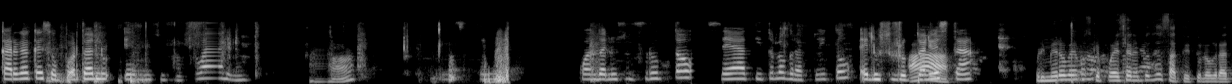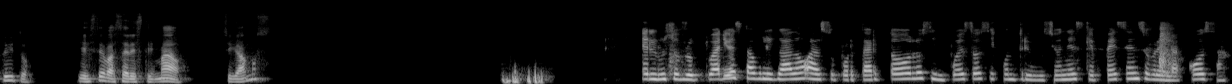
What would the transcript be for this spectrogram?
Carga que soporta el, usufructuario. Este, cuando el usufructo sea a título gratuito, el usufructuario ah. está... Primero vemos que puede ser entonces a título gratuito. Y este va a ser estimado. Sigamos. El usufructuario está obligado a soportar todos los impuestos y contribuciones que pesen sobre la cosa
